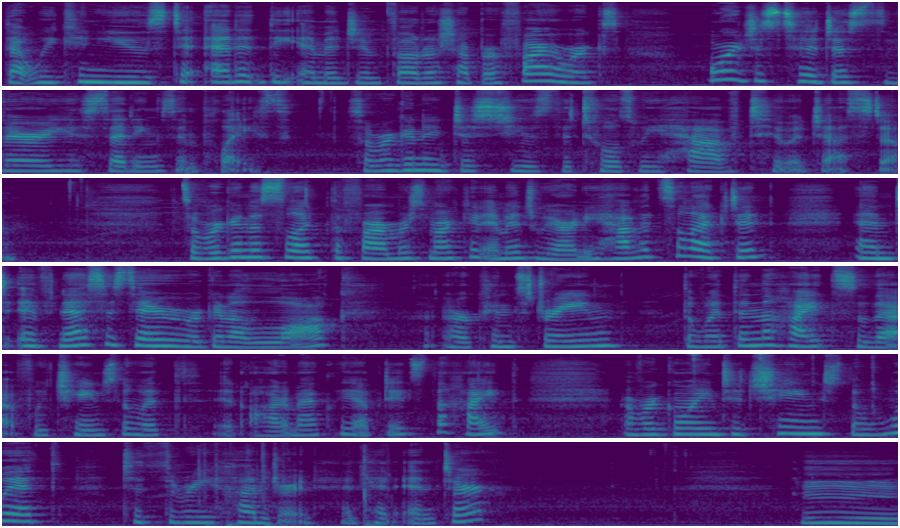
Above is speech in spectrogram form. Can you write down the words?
that we can use to edit the image in Photoshop or Fireworks or just to adjust various settings in place. So we're going to just use the tools we have to adjust them. So we're going to select the farmer's market image. We already have it selected. And if necessary, we're going to lock or constrain the width and the height so that if we change the width, it automatically updates the height. And we're going to change the width to 300 and hit enter. Hmm,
